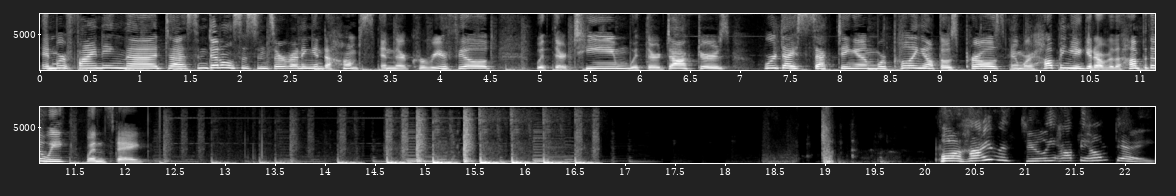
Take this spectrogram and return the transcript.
and we're finding that uh, some dental assistants are running into humps in their career field, with their team, with their doctors. We're dissecting them, we're pulling out those pearls, and we're helping you get over the hump of the week Wednesday. Well, hi, Miss Julie. Happy Hump Day.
